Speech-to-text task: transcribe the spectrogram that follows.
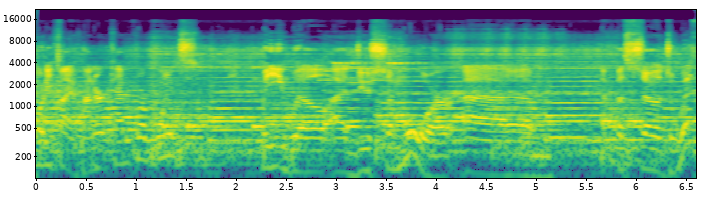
4,500 KaibaCorp points, we will uh, do some more um, episodes with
